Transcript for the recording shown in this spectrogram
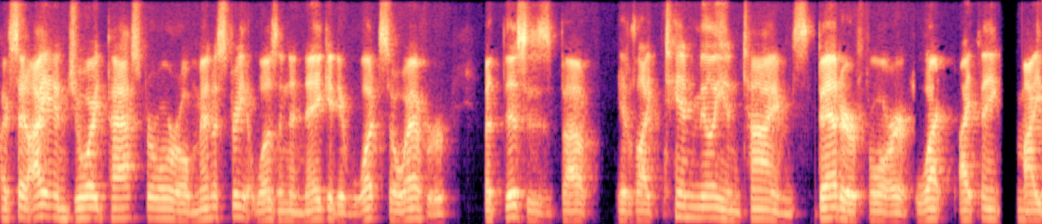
I've said I enjoyed pastoral ministry. It wasn't a negative whatsoever, but this is about it's like 10 million times better for what I think my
